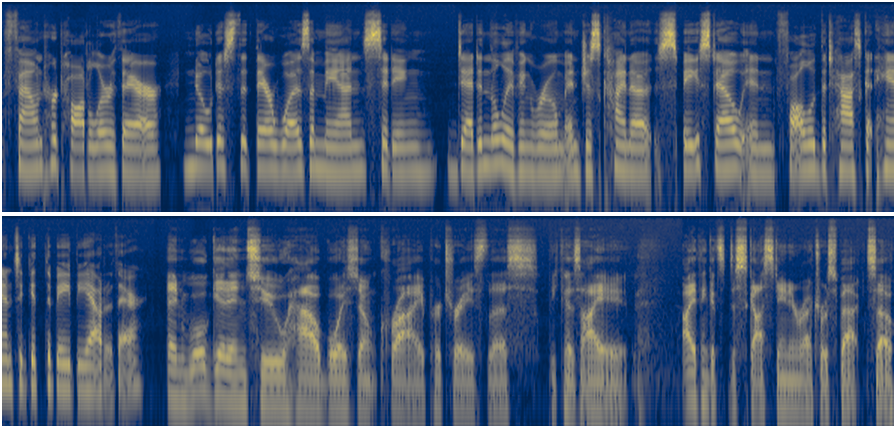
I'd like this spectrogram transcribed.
found her toddler there, noticed that there was a man sitting dead in the living room, and just kind of spaced out and followed the task at hand to get the baby out of there. and we'll get into how Boys Don't Cry portrays this because I I think it's disgusting in retrospect. So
